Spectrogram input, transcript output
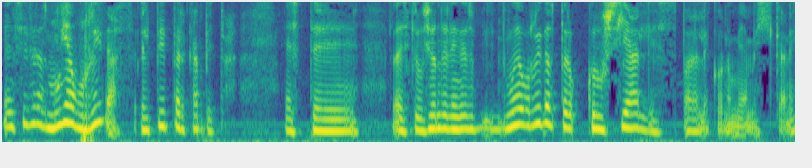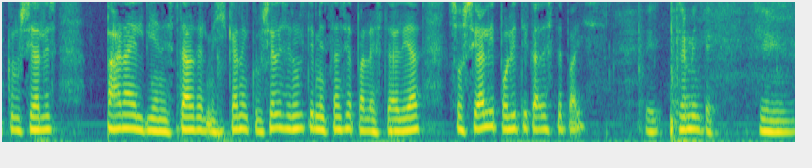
en cifras muy aburridas, el PIB per cápita, este, la distribución del ingreso, muy aburridas, pero cruciales para la economía mexicana y cruciales para el bienestar del mexicano y cruciales en última instancia para la estabilidad social y política de este país. Eh, Clemente, si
